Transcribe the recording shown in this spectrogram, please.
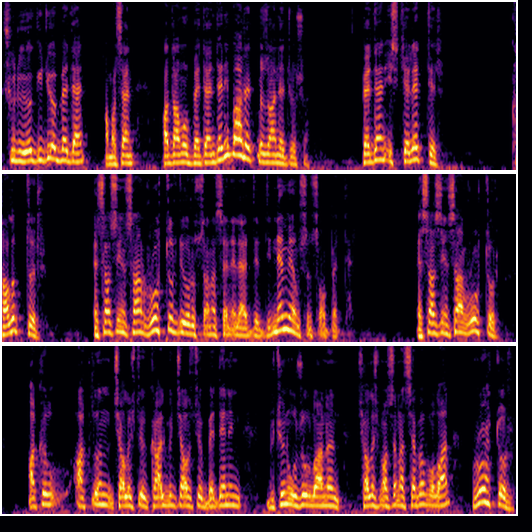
Çürüyor gidiyor beden. Ama sen adamı bedenden ibaret mi zannediyorsun? Beden iskelettir. Kalıptır. Esas insan ruhtur diyoruz sana senelerdir. Dinlemiyor musun sohbetler? Esas insan ruhtur. Akıl, aklın çalıştığı, kalbin çalıştığı, bedenin bütün uzuvlarının çalışmasına sebep olan ruhtur.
